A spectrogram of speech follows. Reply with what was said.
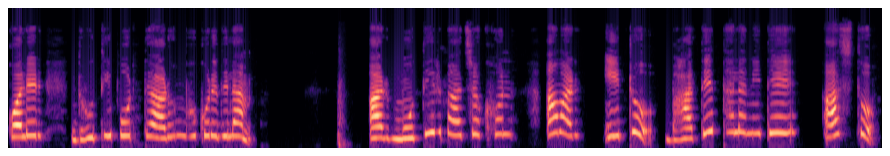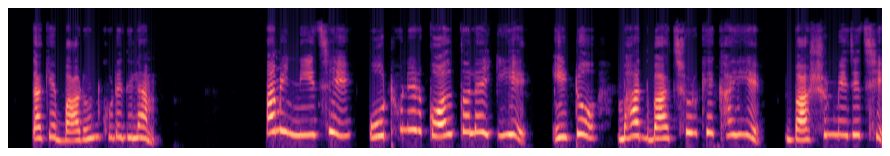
কলের ধুতি পরতে আরম্ভ করে দিলাম। আর মতির মা যখন আমার এঁটো ভাতের থালা নিতে আসতো তাকে বারণ করে দিলাম। আমি নিজে উঠোনের কলতলায় গিয়ে এঁটো ভাত, বাছুরকে খাইয়ে বাসন মেজেছি।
